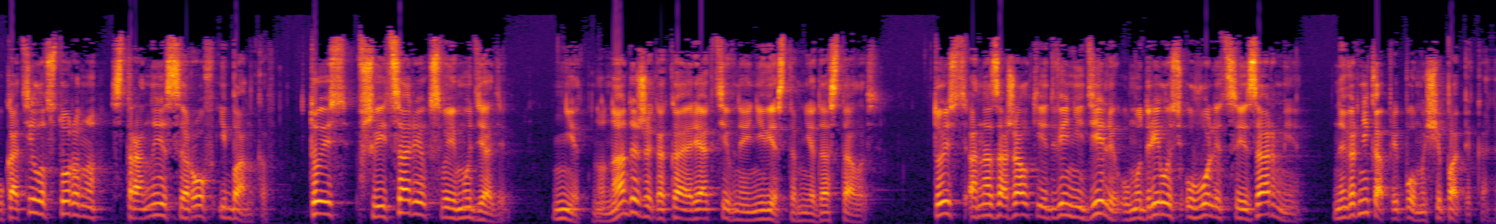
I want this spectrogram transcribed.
укатила в сторону страны сыров и банков. То есть в Швейцарию к своему дяде. Нет, ну надо же, какая реактивная невеста мне досталась. То есть она за жалкие две недели умудрилась уволиться из армии, наверняка при помощи папика,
